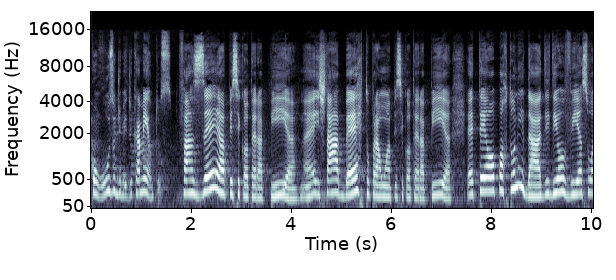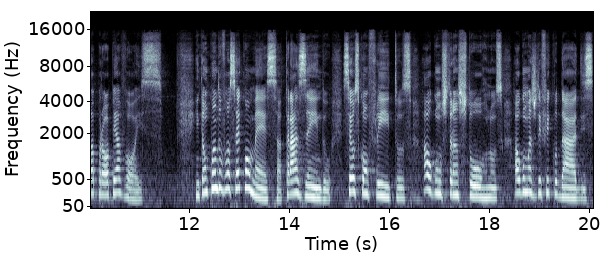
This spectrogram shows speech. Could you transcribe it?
com o uso de medicamentos. Fazer a psicoterapia, né, estar aberto para uma psicoterapia, é ter a oportunidade de ouvir a sua própria voz. Então, quando você começa trazendo seus conflitos, alguns transtornos, algumas dificuldades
